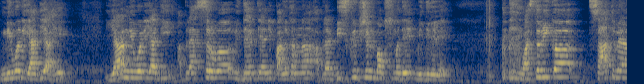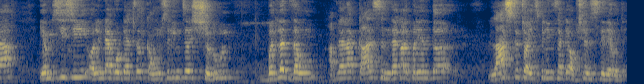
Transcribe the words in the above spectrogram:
निवड यादी आहे. या निवड यादी आपल्या सर्व विद्यार्थी आणि पालकांना आपल्या डिस्क्रिप्शन बॉक्समध्ये मी दिलेली आहे. वास्तविक सात वेळा M C C all India कोट्याचं काउन्सिलिंगचं शेड्यूल बदलत जाऊन आपल्याला काल संध्याकाळपर्यंत लास्ट चॉईस फिलिंगसाठी ऑप्शन्स दिले होते.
